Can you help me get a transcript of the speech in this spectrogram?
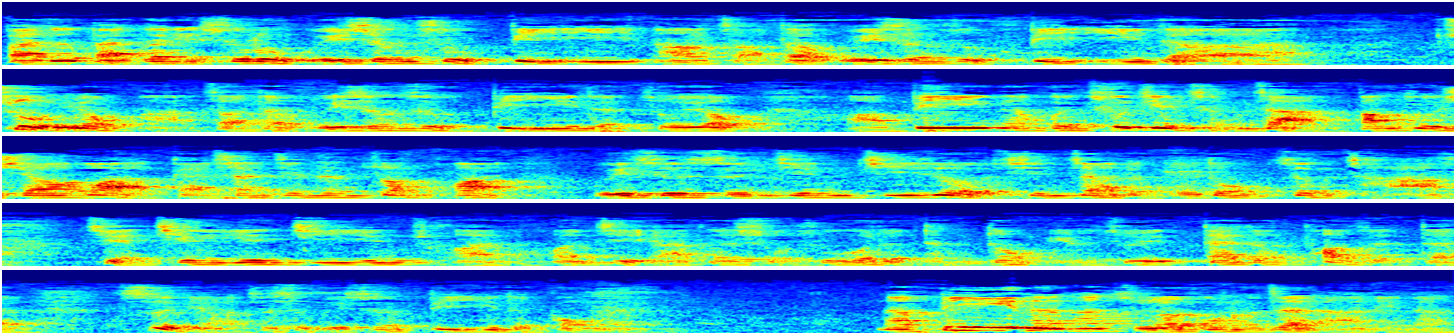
百度百科你输入维生素 B 一，然后找到维生素 B 一的作用啊，找到维生素 B 一的作用啊，B 一呢会促进成长，帮助消化，改善精神状况，维持神经、肌肉、心脏的活动正常，减轻咽肌晕船，缓解牙科手术或者疼痛，有助于带动疱疹的治疗，这是维生素 B 一的功能。那 B 一呢？它主要功能在哪里呢？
